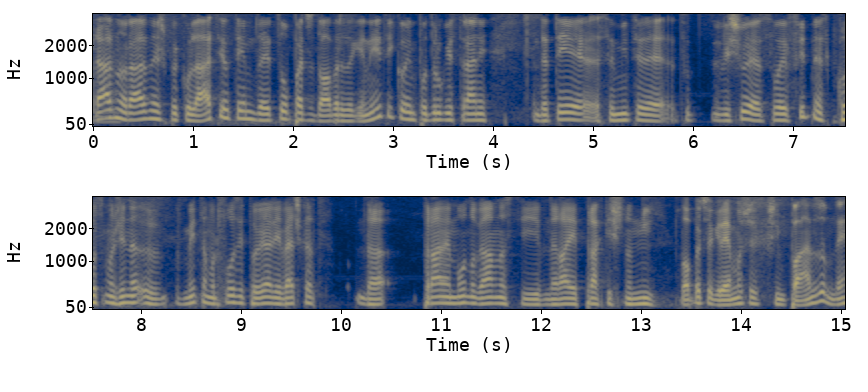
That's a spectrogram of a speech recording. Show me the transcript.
razno razne špekulacije o tem, da je to pač dobro za genetiko, in po drugi strani, da te samice tudi zvišujejo svoj fitness. Kot smo že na, v metamorfozi povedali večkrat, da prave monogamnosti v naravi praktično ni. Pa, pa če gremo še k šimpanzom, ne.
